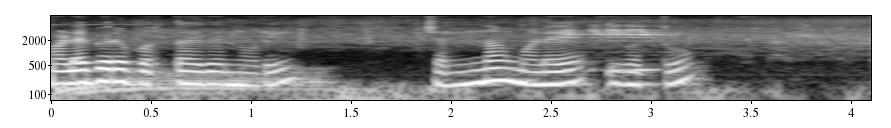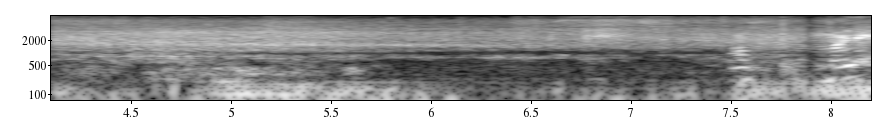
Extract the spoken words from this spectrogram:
ಮಳೆ ಬೇರೆ ಬರ್ತಾ ಇದೆ ನೋಡಿ. ಚೆನ್ನಾಗಿ ಮಳೆ ಇವತ್ತು. ಮಳೆ.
